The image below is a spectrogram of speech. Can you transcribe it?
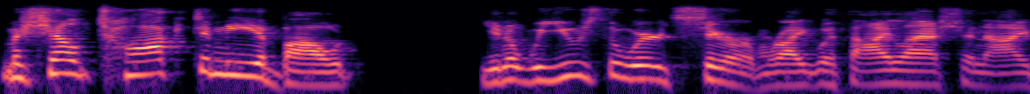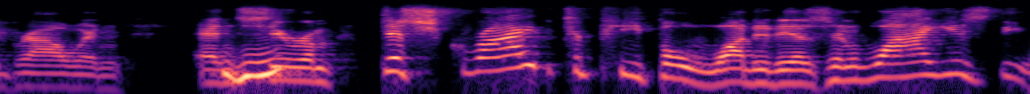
Michelle, talk to me about, you know, we use the word serum, right, with eyelash and eyebrow and and mm-hmm. serum. Describe to people what it is and why is the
